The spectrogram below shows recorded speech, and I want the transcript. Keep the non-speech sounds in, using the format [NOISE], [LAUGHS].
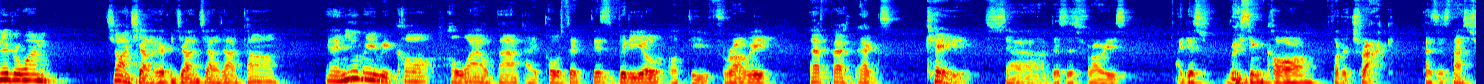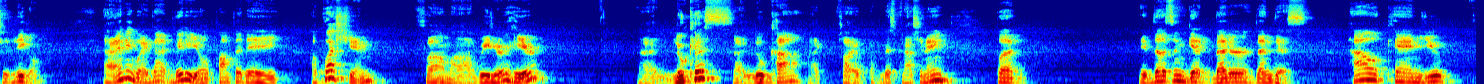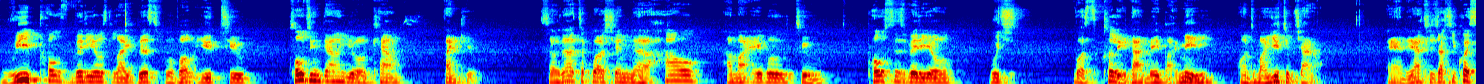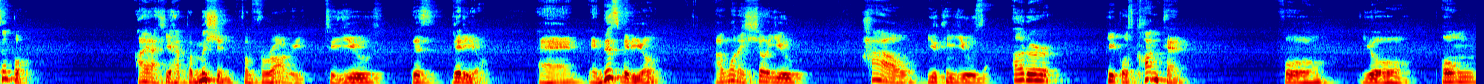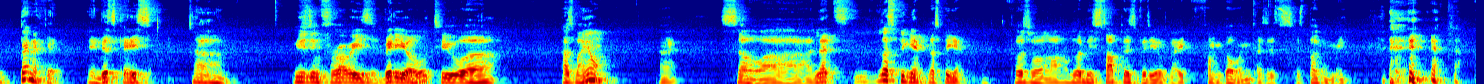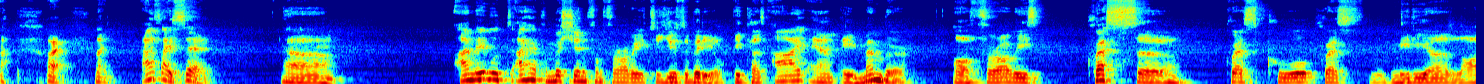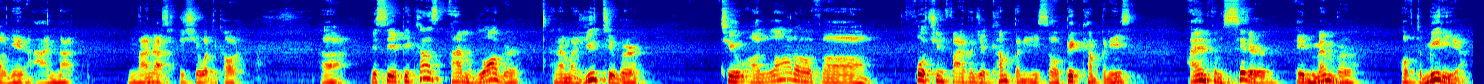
Hey everyone, John Chow here from johnchow.com. And you may recall a while back I posted this video of the Ferrari FXX-K. Uh, this is Ferrari's, I guess, racing car for the track because it's not street legal. Uh, anyway, that video prompted a, a question from a reader here, uh, Lucas, uh, Luca, I sorry if I mispronounced your name, but it doesn't get better than this. How can you repost videos like this without YouTube closing down your account? Thank you. So that's the question. Uh, how am I able to post this video, which was clearly not made by me, onto my YouTube channel? And the answer is actually quite simple. I actually have permission from Ferrari to use this video. And in this video, I want to show you how you can use other people's content for your own benefit. In this case, uh, using Ferrari's video to uh, as my own. Right. So uh, let's let's begin. Let's begin. First of all, uh, let me stop this video right from going because it's, it's bugging me. [LAUGHS] all right. Like as I said, um, I'm able to, I have permission from Ferrari to use the video because I am a member of Ferrari's press uh, press pool, press media login. I'm not I'm not sure what to call it. Uh, you see, because I'm a blogger and I'm a YouTuber, to a lot of uh, Fortune 500 companies or big companies, I am considered a member of the media.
